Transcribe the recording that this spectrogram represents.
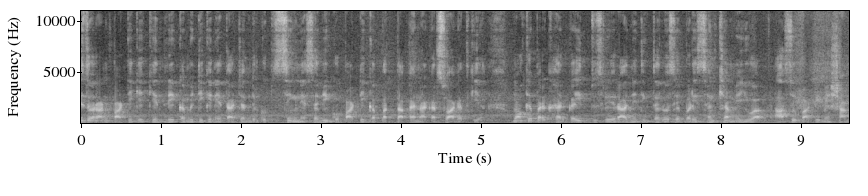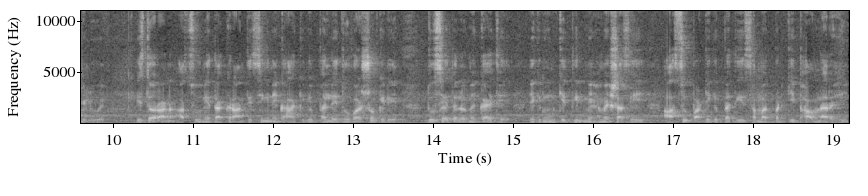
इस दौरान पार्टी के केंद्रीय कमेटी के नेता चंद्रगुप्त सिंह ने सभी को पार्टी का पत्ता पहनाकर स्वागत किया। मौके पर घर कई दूसरे राजनीतिक दलों से बड़ी संख्या में युवा आजसू पार्टी में शामिल हुए। इस दौरान आजसू नेता क्रांति सिंह ने कहा कि वे भले दो वर्षों के लिए दूसरे दलों में गए थे, लेकिन उनके दिल में हमेशा से ही आजसू पार्टी के प्रति समर्पण की भावना रही।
